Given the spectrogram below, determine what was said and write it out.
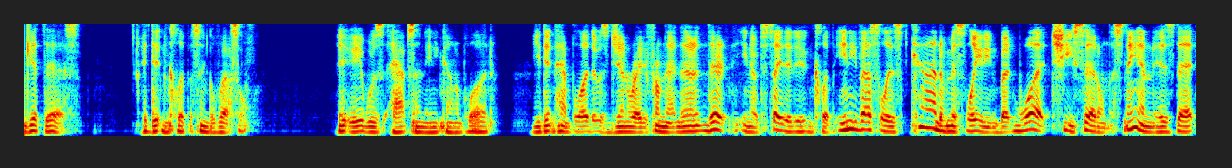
get this, it didn't clip a single vessel. It, it was absent any kind of blood. You didn't have blood that was generated from that. And there, you know, to say that it didn't clip any vessel is kind of misleading. But what she said on the stand is that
